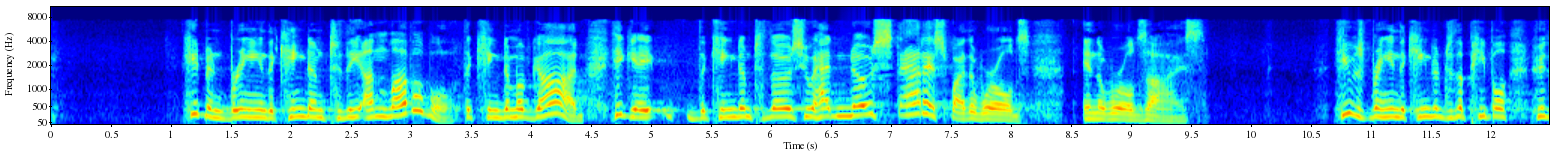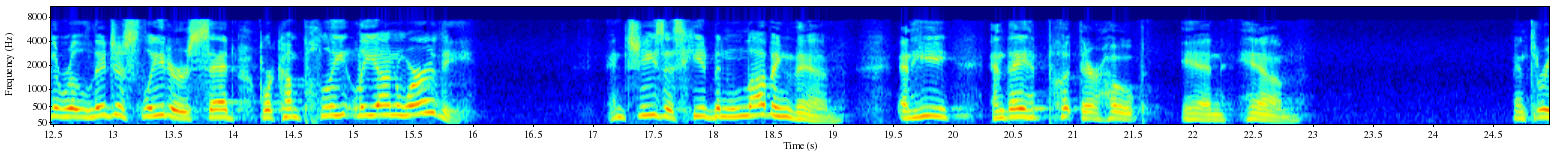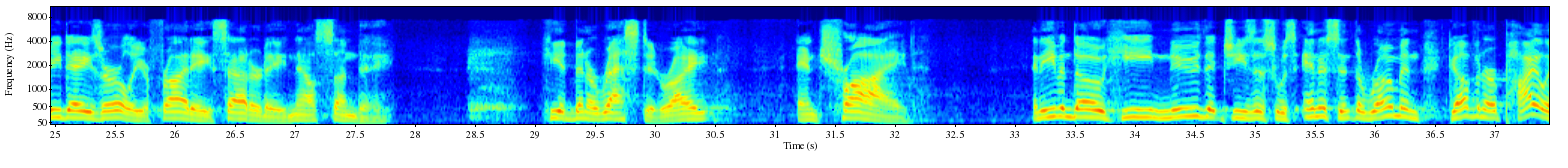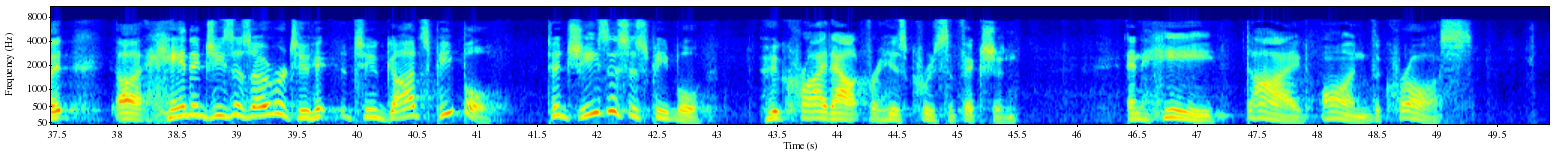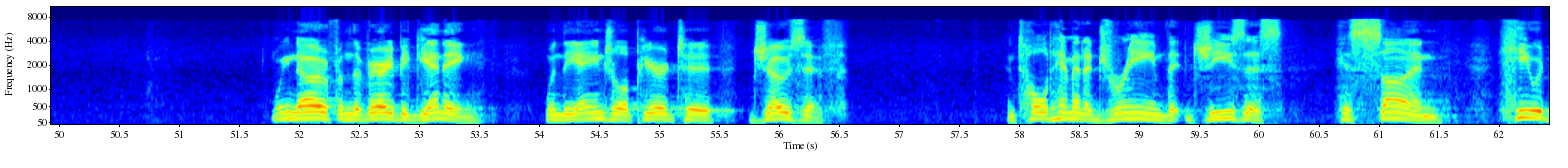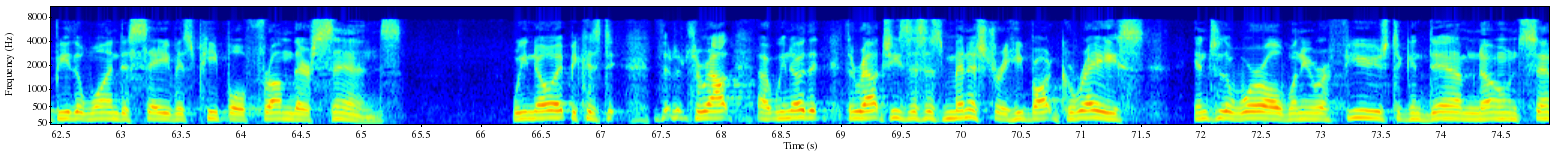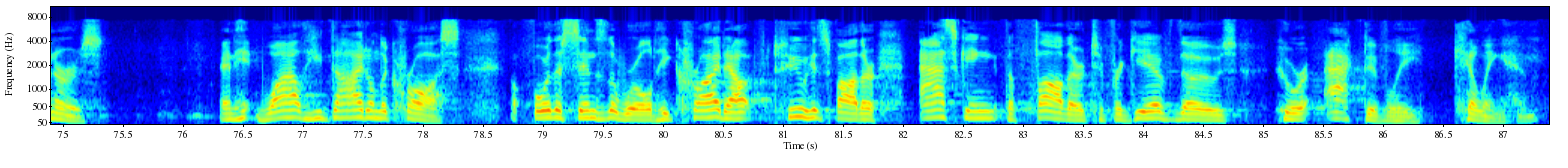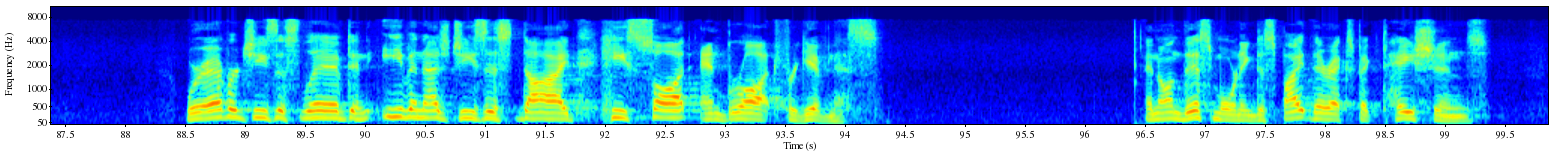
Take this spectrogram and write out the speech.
He'd been bringing the kingdom to the unlovable, the kingdom of God. He gave the kingdom to those who had no status by the world's in the world's eyes. He was bringing the kingdom to the people who the religious leaders said were completely unworthy. And Jesus, he had been loving them, and he and they had put their hope in him. And 3 days earlier, Friday, Saturday, now Sunday, he had been arrested, right? And tried And even though he knew that Jesus was innocent, the Roman governor Pilate uh, handed Jesus over to, to God's people, to Jesus' people, who cried out for his crucifixion. And he died on the cross. We know from the very beginning when the angel appeared to Joseph and told him in a dream that Jesus, his son, he would be the one to save his people from their sins. We know it because throughout, uh, we know that throughout Jesus' ministry, he brought grace into the world when he refused to condemn known sinners. And he, while he died on the cross for the sins of the world, he cried out to his Father, asking the Father to forgive those who were actively killing him. Wherever Jesus lived, and even as Jesus died, he sought and brought forgiveness. And on this morning, despite their expectations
